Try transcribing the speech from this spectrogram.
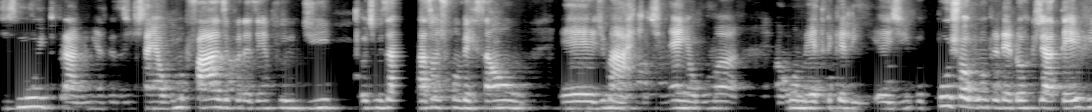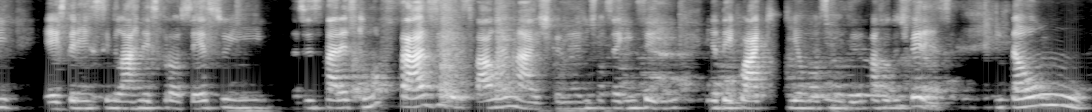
Diz muito para mim. Às vezes a gente está em alguma fase, por exemplo, de otimização de conversão é, de marketing, né? em alguma, alguma métrica ali. Eu puxo algum empreendedor que já teve é, experiência similar nesse processo e às vezes parece que uma frase que eles falam é mágica, né? A gente consegue inserir e adequar aqui ao nosso modelo, faz toda a diferença. Então,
